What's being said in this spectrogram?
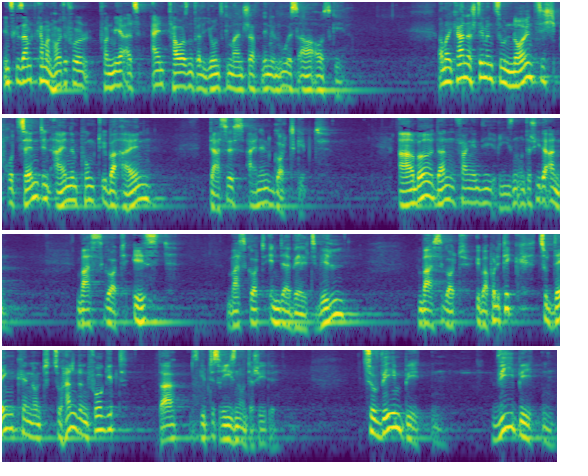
Insgesamt kann man heute von mehr als 1000 Religionsgemeinschaften in den USA ausgehen. Amerikaner stimmen zu 90 Prozent in einem Punkt überein, dass es einen Gott gibt. Aber dann fangen die Riesenunterschiede an was Gott ist, was Gott in der Welt will, was Gott über Politik zu denken und zu handeln vorgibt, da gibt es Riesenunterschiede. Zu wem beten? Wie beten?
